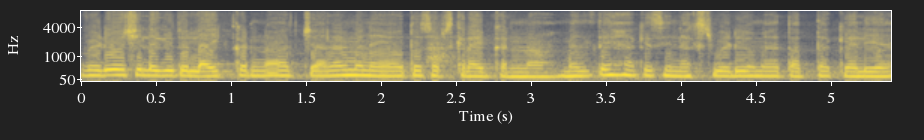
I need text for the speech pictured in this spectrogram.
वीडियो अच्छी लगी तो लाइक करना चैनल में नए हो तो सब्सक्राइब करना। मिलते हैं किसी नेक्स्ट वीडियो में, तब तक के लिए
